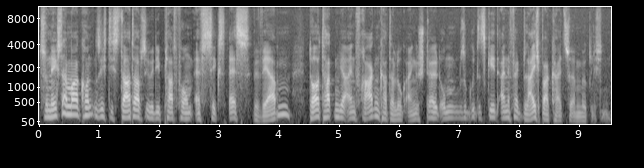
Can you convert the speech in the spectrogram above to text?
Zunächst einmal konnten sich die Startups über die Plattform F6S bewerben. Dort hatten wir einen Fragenkatalog eingestellt, um so gut es geht eine Vergleichbarkeit zu ermöglichen.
